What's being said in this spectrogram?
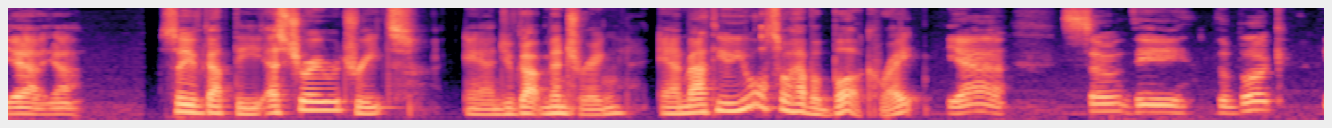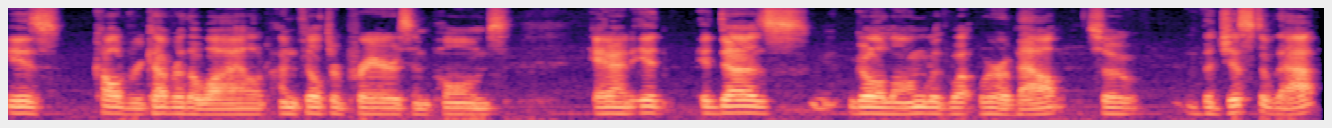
yeah, yeah. So you've got the estuary retreats, and you've got mentoring, and Matthew, you also have a book, right? Yeah. So the the book is called Recover the Wild: Unfiltered Prayers and Poems, and it it does go along with what we're about. So the gist of that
